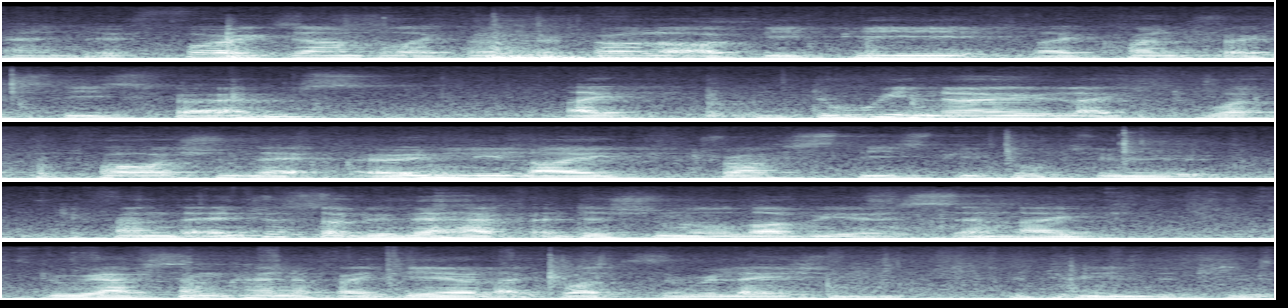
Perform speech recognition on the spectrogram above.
And if, for example, like Coca-Cola or BP like contracts these firms, like do we know like what proportion they only like trust these people to defend their interests, or do they have additional lobbyists and like do we have some kind of idea like what's the relation between the two?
